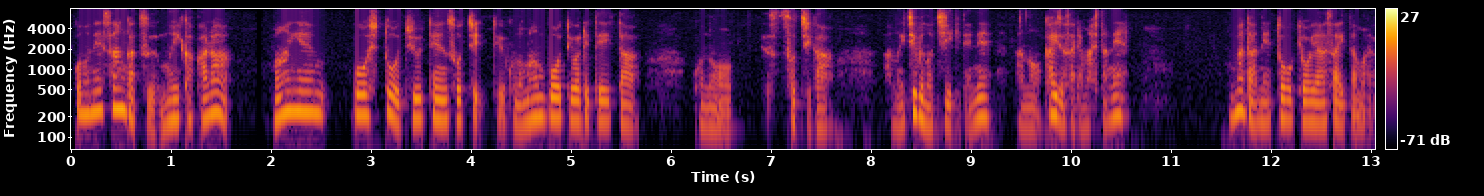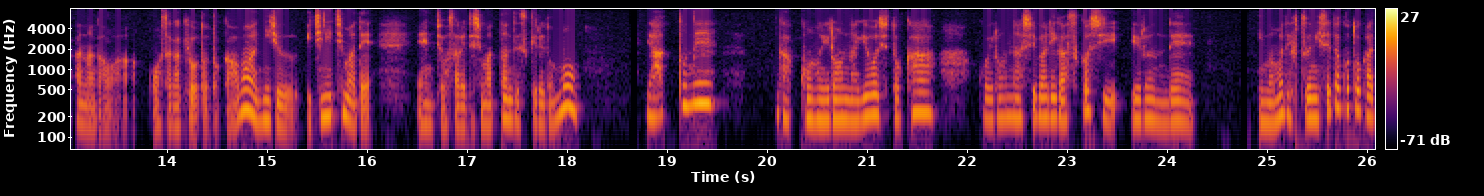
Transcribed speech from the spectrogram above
このね、3月6日から、まん延防止等重点措置っていう、このまん防と言われていた、この措置が、あの、一部の地域でね、あの、解除されましたね。まだね、東京や埼玉、神奈川、大阪、京都とかは21日まで延長されてしまったんですけれども、やっとね、学校のいろんな行事とか、こういろんな縛りが少し緩んで、今まで普通にしてたことが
